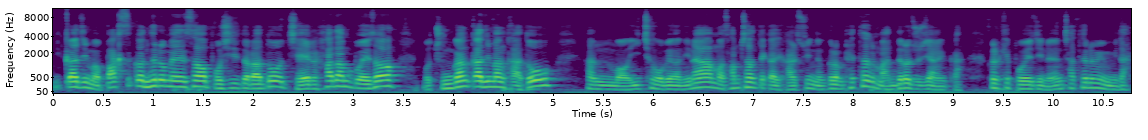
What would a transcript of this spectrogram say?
이까지 뭐 박스권 흐름에서 보시더라도 제일 하단부에서 뭐 중간까지만 가도 한 뭐 2,500원이나 뭐 3,000원대까지 갈 수 있는 그런 패턴을 만들어 주지 않을까 그렇게 보여지는 차트 흐름입니다.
